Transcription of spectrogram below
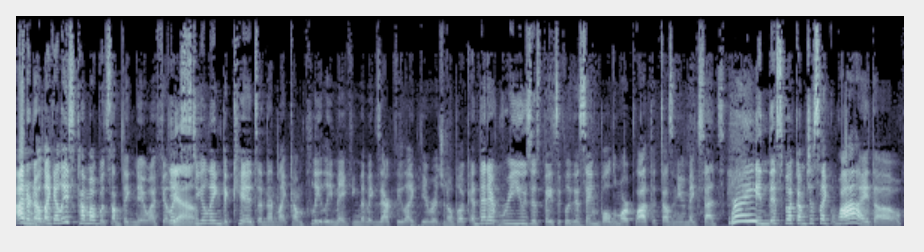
I don't know. Like at least come up with something new. I feel like Mm. Yeah. stealing the kids and then like completely making them exactly like the original book, and then it reuses basically the same Voldemort plot that doesn't even make sense. Right. In this book, I'm just like, why though?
